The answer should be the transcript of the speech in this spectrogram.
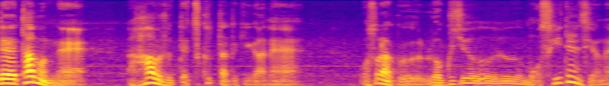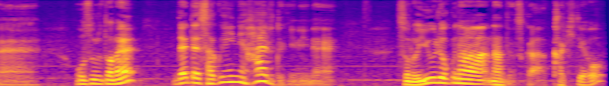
で多分ねハウルって作った時がねおそらく60もう過ぎてんですよね。そうするとね大体作品に入る時にねその有力な何ていうんですか書き手を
